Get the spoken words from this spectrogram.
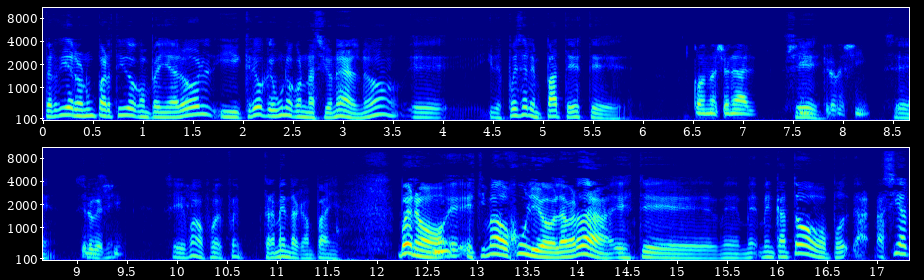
perdieron un partido con Peñarol y creo que uno con Nacional, ¿no? Eh, y después el empate este. Con Nacional. Sí, creo que sí. Sí, creo que sí. Sí, bueno, fue, fue tremenda campaña. Bueno, eh, estimado Julio, la verdad, este, me, encantó. Hacía,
